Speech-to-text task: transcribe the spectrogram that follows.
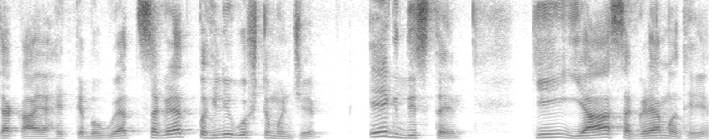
त्या काय आहेत ते बघूयात. सगळ्यात पहिली गोष्ट म्हणजे एक दिसतंय की या सगळ्यामध्ये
